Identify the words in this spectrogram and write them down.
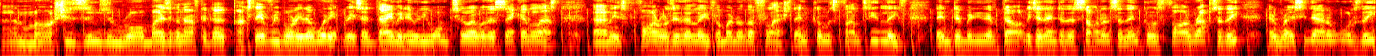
And Marshes, Zoos and Raw Maze are going to have to go past everybody to win it. But it's a David Hooley 1-2 over the second last. And it's finals in the lead from another Flash. Then comes Fancy Leaf. Then Dominion of Darkness and then to the silence. And then comes Fire Rhapsody. They're racing down towards the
